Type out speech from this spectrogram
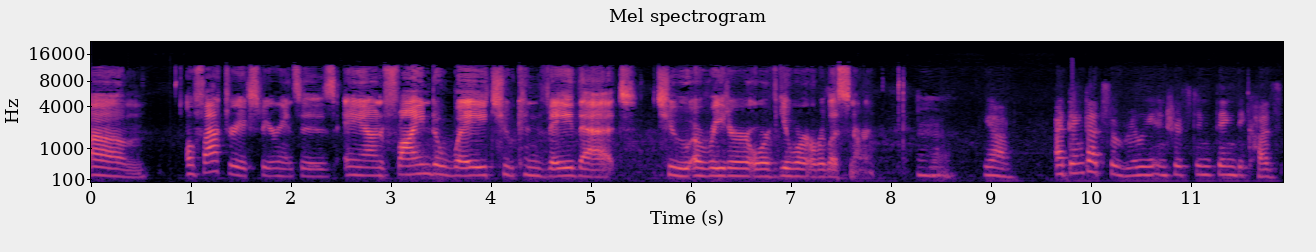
um, olfactory experiences and find a way to convey that to a reader or viewer or listener. Mm-hmm. Yeah. I think that's a really interesting thing because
